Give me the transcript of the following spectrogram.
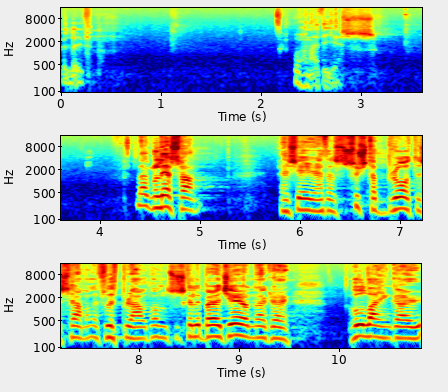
i livet og han heter Jesus. La oss lese Jeg sier at det sørste brådet sammen i flipper av noen, så skal jeg bare gjøre noen hulainger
